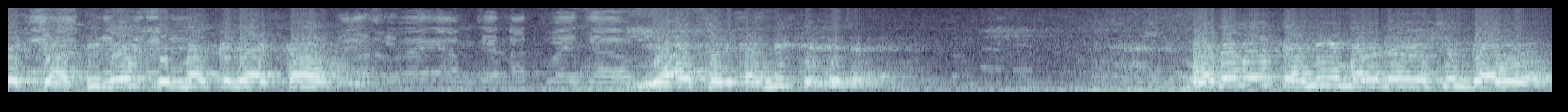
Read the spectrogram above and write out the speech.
एक जातीभेद निर्माण केल्या काम या सरकारने केलेलं आहे. माझ्यामुळे त्यांनी मराठा आरक्षण द्यावं.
